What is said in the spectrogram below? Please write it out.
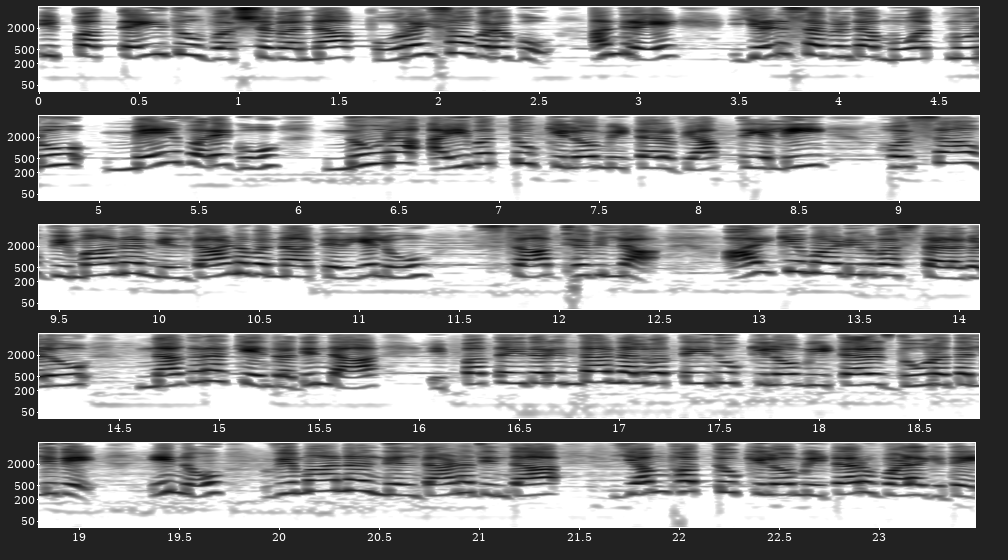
ಇಪ್ಪತ್ತೈದು ವರ್ಷಗಳನ್ನ ಪೂರೈಸೋವರೆಗೂ, ಅಂದ್ರೆ ಎರಡ್ ಸಾವಿರದ ಮೂವತ್ಮೂರು ಮೇವರೆಗೂ ನೂರ ಐವತ್ತು ಕಿಲೋಮೀಟರ್ ವ್ಯಾಪ್ತಿಯಲ್ಲಿ ಹೊಸ ವಿಮಾನ ನಿಲ್ದಾಣವನ್ನ ತೆರೆಯಲು ಸಾಧ್ಯವಿಲ್ಲ. ಆಯ್ಕೆ ಮಾಡಿರುವ ಸ್ಥಳಗಳು ನಗರ ಕೇಂದ್ರದಿಂದ ಇಪ್ಪತ್ತೈದರಿಂದ ನಲವತ್ತೈದು ಕಿಲೋಮೀಟರ್ ದೂರದಲ್ಲಿವೆ. ಇನ್ನು ವಿಮಾನ ನಿಲ್ದಾಣದಿಂದ ಎಂಬತ್ತು ಕಿಲೋಮೀಟರ್ ಒಳಗಿದೆ.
